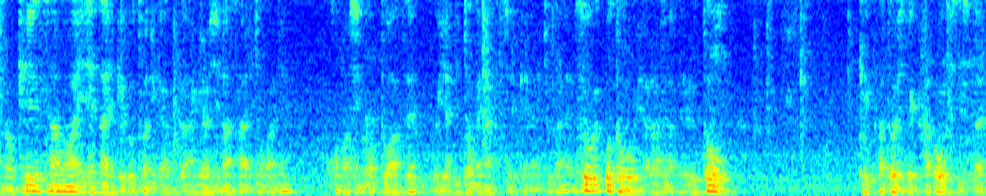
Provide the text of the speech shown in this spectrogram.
あの計算は入れないけどとにかく残業しなさいとかね。この仕事は全部やり遂げなくちゃいけないとかね。そういうことをやらされると結果として過労死したり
